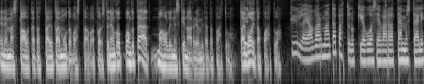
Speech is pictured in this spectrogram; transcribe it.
enemmän stalkata tai jotain muuta vastaavaa toista. Niin onko, onko tämä mahdollinen skenaario, mitä tapahtuu? Tai Ky- voi tapahtua? Kyllä, ja on varmaan tapahtunutkin jo vuosien varrella tämmöistä. Eli,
